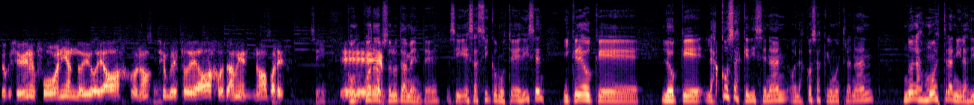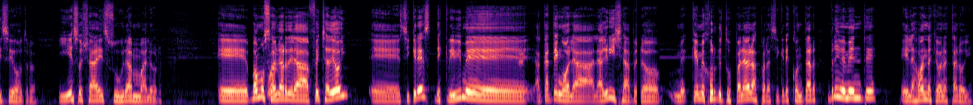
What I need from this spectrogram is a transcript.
lo que se viene fogoneando digo, de abajo, ¿no? Siempre esto de abajo también, ¿no? Aparece. Sí, eh, concuerdo absolutamente. ¿eh? Sí, es así como ustedes dicen y creo que lo que las cosas que dicen Ann o las cosas que muestran Ann no las muestra ni las dice otro y eso ya es su gran valor. Eh, vamos a hablar de la fecha de hoy. Eh, si querés, describime, acá tengo la, grilla, pero qué mejor que tus palabras para si querés contar brevemente eh, las bandas que van a estar hoy.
